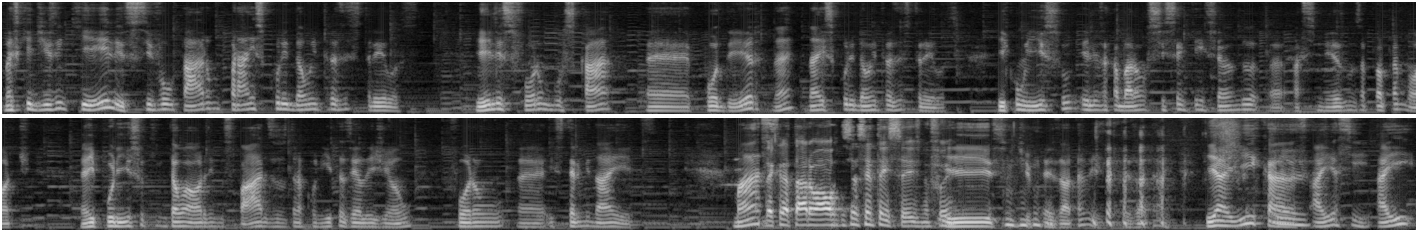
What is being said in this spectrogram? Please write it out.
Mas que dizem que eles se voltaram para a escuridão entre as estrelas. Eles foram buscar é, poder, né? Na escuridão entre as estrelas. E com isso, eles acabaram se sentenciando a, a si mesmos a própria morte. Né? E por isso que então a Ordem dos Pares, os Draconitas e a Legião foram é, exterminar eles. Mas... Decretaram a Ordem 66, não foi? Isso, tipo, exatamente, exatamente. E aí, cara, é. aí assim, aí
